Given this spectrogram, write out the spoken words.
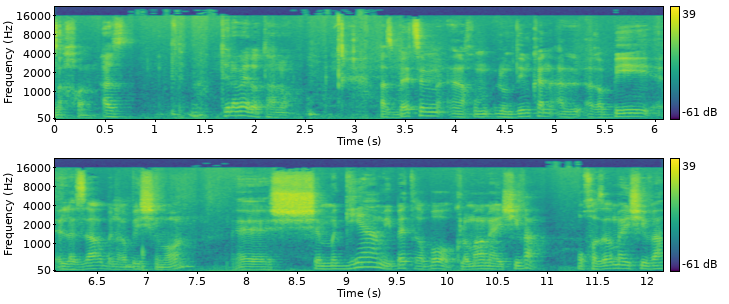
נכון. אז תלמד אותנו. אז בעצם אנחנו לומדים כאן על רבי אלעזר בן רבי שמעון, אה, שמגיע מבית רבו, כלומר מהישיבה. הוא חוזר מהישיבה,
